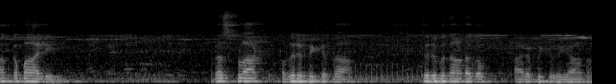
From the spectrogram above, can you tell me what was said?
അങ്കമാലി. ഡ്രസ് ഫ്ലാഷ് അവതരിപ്പിക്കുന്ന തിരുവനാടകം ആരംഭിക്കുകയാണ്.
